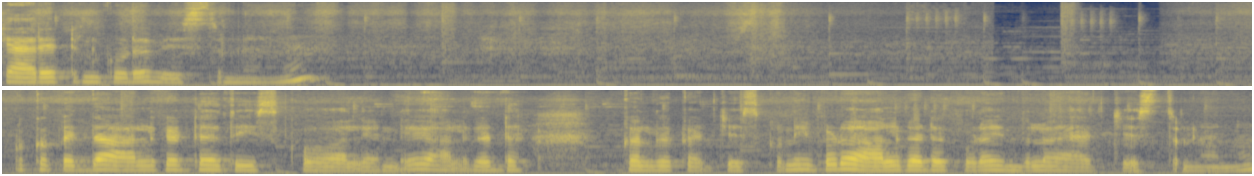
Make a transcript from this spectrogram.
క్యారెట్ని కూడా వేస్తున్నాను. ఒక పెద్ద ఆలుగడ్డ తీసుకోవాలండి. ఆలుగడ్డ ముక్కలుగా కట్ చేసుకొని ఇప్పుడు ఆలుగడ్డ కూడా ఇందులో యాడ్ చేస్తున్నాను.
